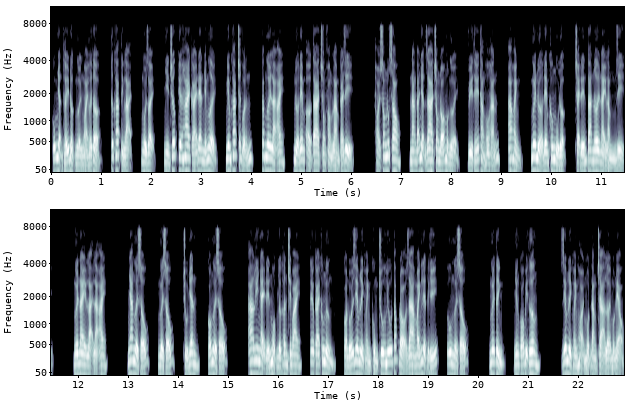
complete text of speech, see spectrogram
cũng nhận thấy được người ngoài hơi thở, tức khắc tỉnh lại, ngồi dậy, nhìn trước kia hai cái đen nhánh người, nghiêm khắc chất vấn, các ngươi là ai, nửa đêm ở ta trong phòng làm cái gì? Hỏi xong lúc sau, nàng đã nhận ra trong đó một người, vì thế thẳng hô hắn, A Hoành, ngươi nửa đêm không ngủ được, chạy đến ta nơi này làm gì? Người này lại là ai? Nha người xấu, người xấu, chủ nhân, có người xấu. Ali nhảy đến một nhược hân trên bay tiêu cái không ngừng, còn đối Diêm Lịch Hành cùng Chu Hữu tóc đỏ ra mãnh liệt ý, u người xấu. Ngươi tỉnh, nhưng có bị thương. Diêm Lịch Hành hỏi một đằng trả lời một nẻo,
